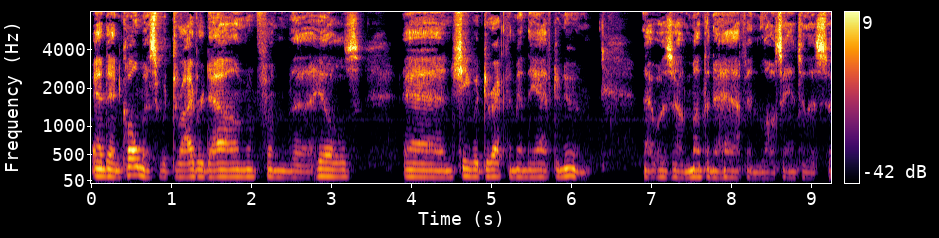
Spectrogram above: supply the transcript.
and then Kolmus would drive her down from the hills, and she would direct them in the afternoon. That was a month and a half in Los Angeles, so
